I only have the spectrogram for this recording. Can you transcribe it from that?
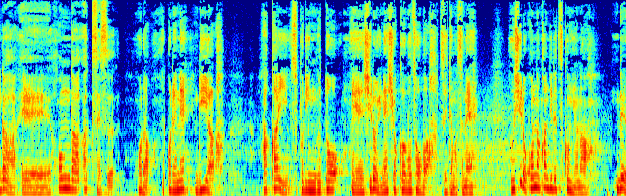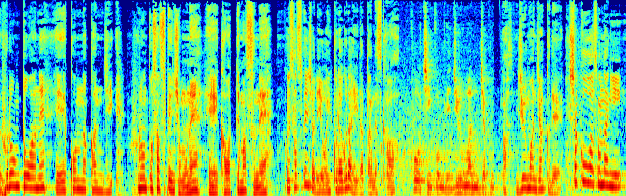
が、えーホンダアクセスほらこれねリア。赤いスプリングと、えー白いねショックオーバーついてますね。後ろこんな感じでつくんやな。でフロントはね、えーこんな感じ。フロントサスペンションもね、えー変わってますね。これサスペンションでおいくらぐらいだったんですか？コーチン込みで10万弱あ10万弱で。車高はそんなに？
